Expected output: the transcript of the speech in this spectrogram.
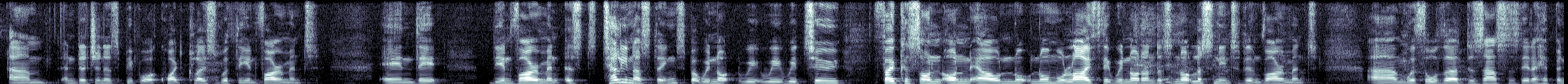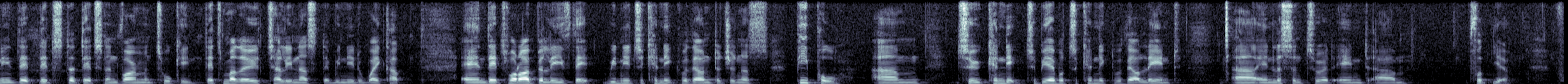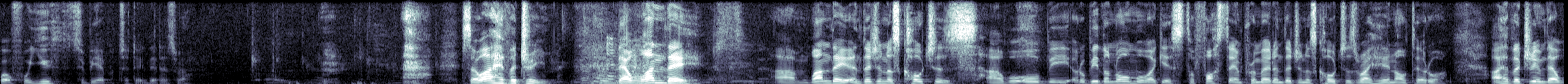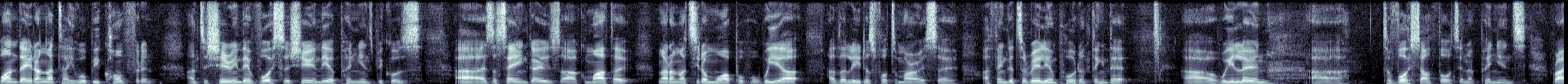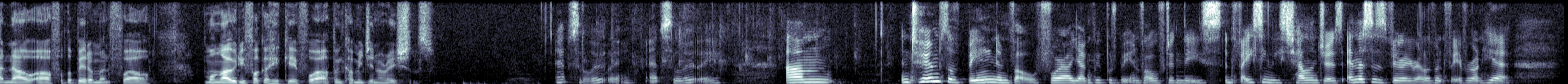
um, indigenous people are quite close with the environment and that the environment is telling us things, but we're not. We, we, we're too focused on, on our no, normal life that we're not under, not listening to the environment. Um, with all the disasters that are happening, that, that's, the, that's the environment talking. That's Mother Earth telling us that we need to wake up. And that's what I believe that we need to connect with our Indigenous people um, to connect, to be able to connect with our land uh, and listen to it, and um, for yeah, for for youth to be able to do that as well. So I have a dream that one day, um, one day Indigenous cultures uh, will all be, it'll be the normal, I guess, to foster and promote Indigenous cultures right here in Aotearoa. I have a dream that one day Rangatahi will be confident into sharing their voices, sharing their opinions, because uh, as the saying goes, uh, kumātou, ngā rangatira mo apopo, we are, are the leaders for tomorrow. So I think it's a really important thing that uh, we learn uh, to voice our thoughts and opinions right now uh, for the betterment for our mga uri whakaheke for our up and coming generations. Absolutely, absolutely. Um, in terms of being involved, for our young people to be involved in these, in facing these challenges, and this is very relevant for everyone here,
